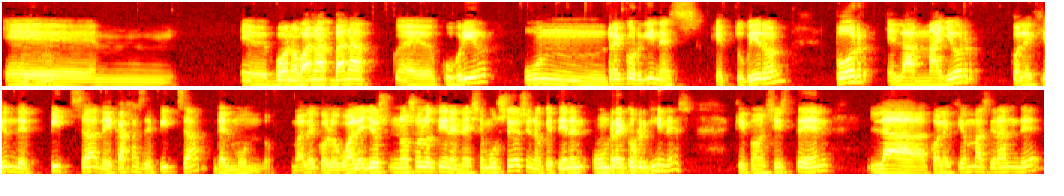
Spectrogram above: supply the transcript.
eh, eh, bueno, van a, van a cubrir un récord Guinness que tuvieron por la mayor colección de pizza, de cajas de pizza del mundo, ¿vale? Con lo cual ellos no solo tienen ese museo, sino que tienen un récord Guinness que consiste en la colección más grande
